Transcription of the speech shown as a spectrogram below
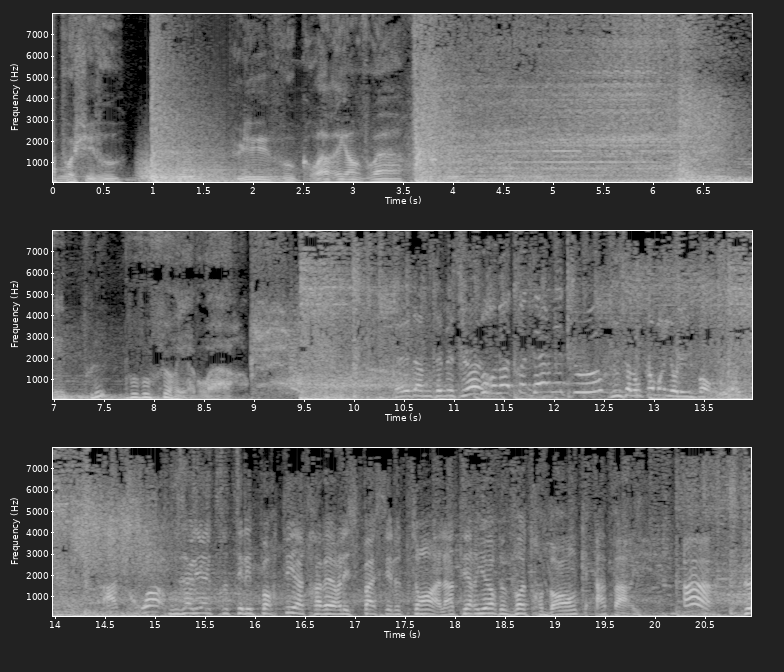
rapprochez-vous, plus vous croirez en voir, et plus vous vous ferez avoir. Mesdames et messieurs, Pour notre dernier tour, nous allons cambrioler une banque. À 3, vous allez être téléporté à travers l'espace et le temps à l'intérieur de votre banque à Paris. 1, 2,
